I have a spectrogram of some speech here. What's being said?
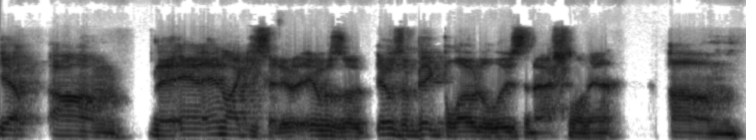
Yep. Um, and, and like you said, it, it was a it was a big blow to lose the national event. Um,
